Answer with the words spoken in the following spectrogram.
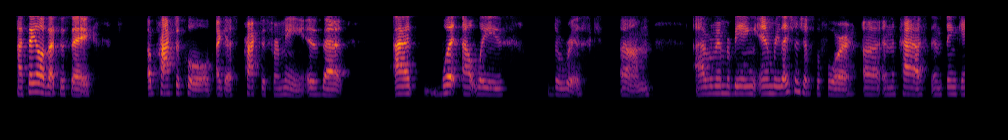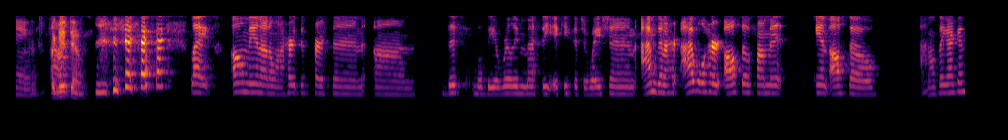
I say all that to say, a practical, I guess, practice for me is that I what outweighs the risk. Um, I remember being in relationships before uh, in the past and thinking, Forget um, them. like, oh man, I don't want to hurt this person. Um, this will be a really messy, icky situation. I'm gonna hurt. I will hurt also from it, and also, I don't think I can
